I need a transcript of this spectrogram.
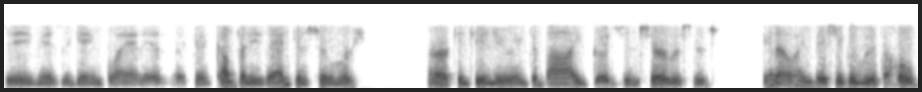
seeing is the game plan is that companies and consumers are continuing to buy goods and services, you know, and basically with the hope,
